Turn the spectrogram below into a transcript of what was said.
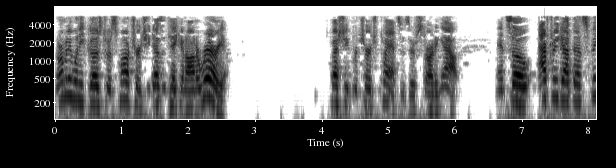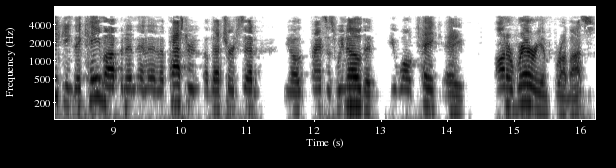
Normally when he goes to a small church, he doesn't take an honorarium. Especially for church plants as they're starting out. And so after he got done speaking, they came up and, and, and the pastor of that church said, you know, Francis, we know that you won't take a honorarium from us.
